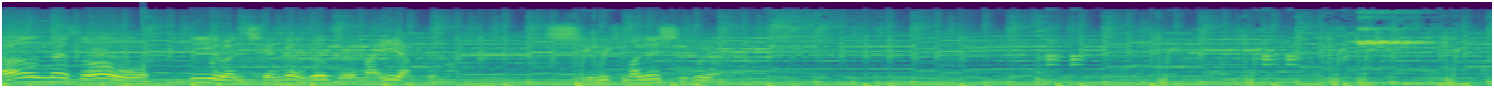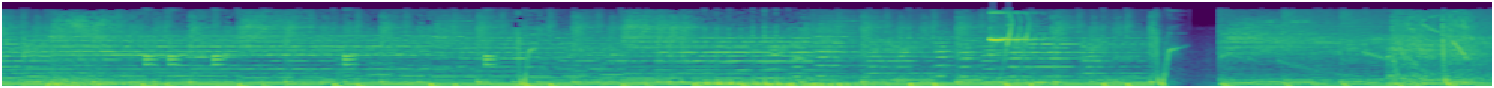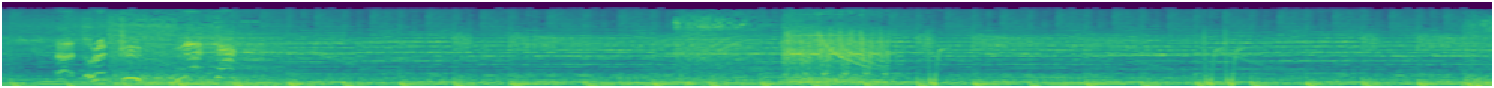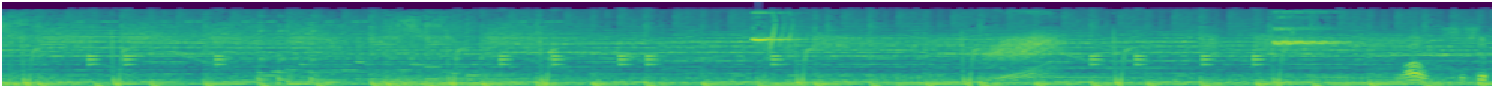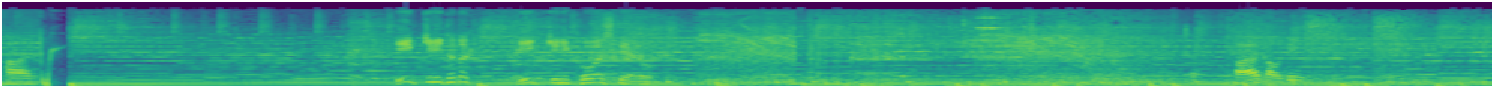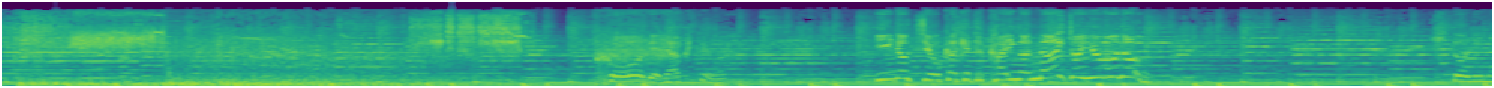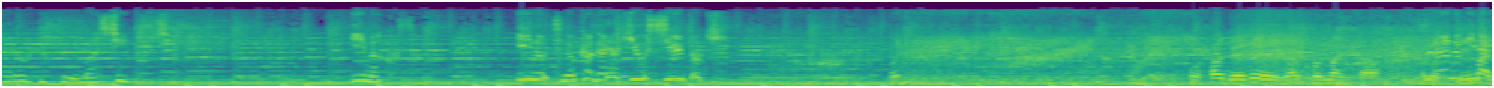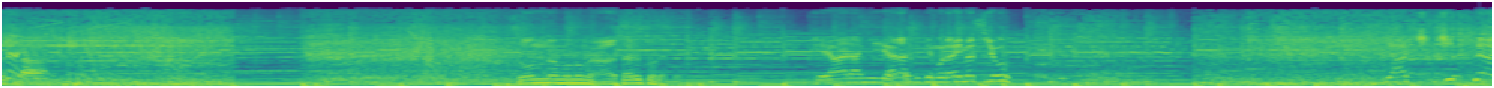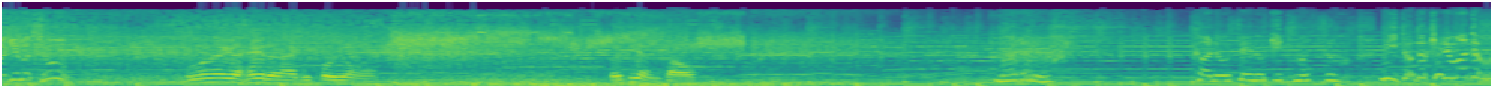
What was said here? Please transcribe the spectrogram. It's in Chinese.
好像那时候我第一轮钱根本就只能买一两个，洗不完全洗不了。哦，十四趴！一気に叩く一気に壊してやろう把它搞定。こうでなくては命を懸けた甲斐がないというもの人になろうとするマシンたち今こそ命の輝きを知る時。我超觉得这有点像昆曼莎，曼莎。そんなものが当たるとでも？手荒にやらせてもらいますよ。焼き切ってあげましょう。不过那个黑人还不错用啊，很高。まだよ可能性の結末を見届けるまでは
